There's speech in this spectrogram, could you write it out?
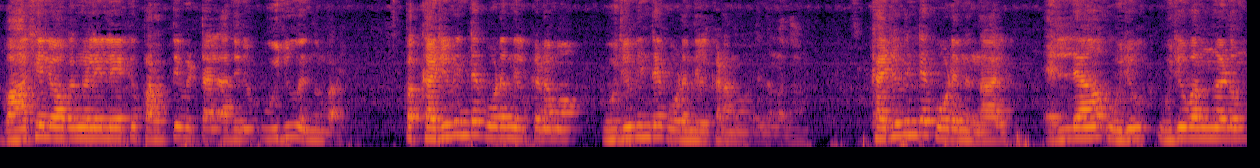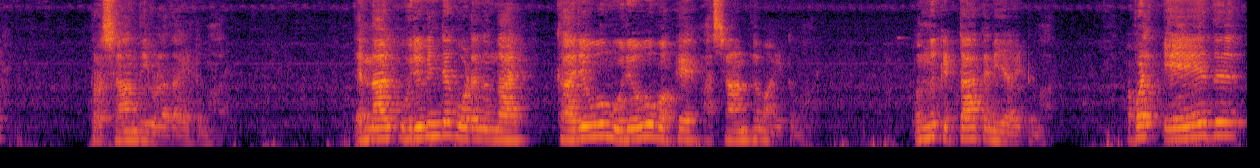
ബാഹ്യലോകങ്ങളിലേക്ക് പറത്തിവിട്ടാൽ അതിന് ഉരു എന്നും പറയും. ഇപ്പൊ കരുവിന്റെ കൂടെ നിൽക്കണമോ ഉരുവിന്റെ കൂടെ നിൽക്കണമോ എന്നുള്ളതാണ്. കരുവിന്റെ കൂടെ നിന്നാൽ എല്ലാ ഉരു ഉരുവങ്ങളും പ്രശാന്തിയുള്ളതായിട്ട് മാറും. എന്നാൽ ഉരുവിന്റെ കൂടെ നിന്നാൽ കരുവും ഉരുവും ഒക്കെ അശാന്തമായിട്ട് മാറും. ഒന്ന് കിട്ടാക്കനിയായിട്ട് മാറും. അപ്പോൾ ഏത്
